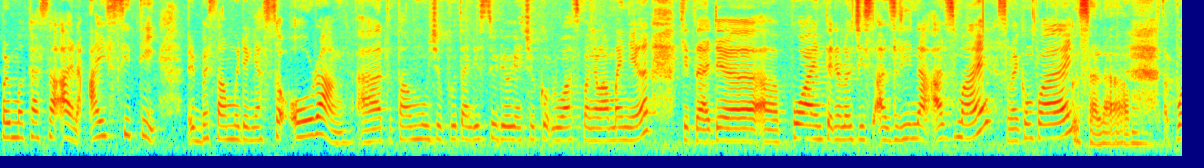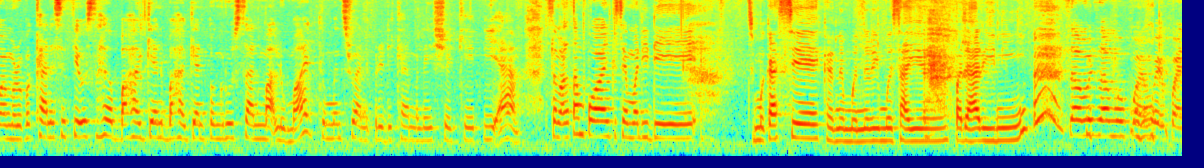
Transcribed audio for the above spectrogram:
permekasaan ICT bersama dengan seorang uh, tetamu jemputan di studio yang cukup luas pengalamannya. Kita ada uh, Puan Teknologis Azlina Azman. Assalamualaikum Puan. Assalamualaikum. Puan merupakan setiausaha bahagian-bahagian pengurusan maklumat Kementerian Pendidikan Malaysia KPM. Selamat datang Puan ke Sembang Didik. Terima kasih kerana menerima saya pada hari ini. Sama-sama Puan. Baik Puan.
